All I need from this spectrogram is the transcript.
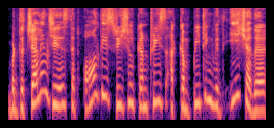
But the challenge is that all these regional countries are competing with each other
